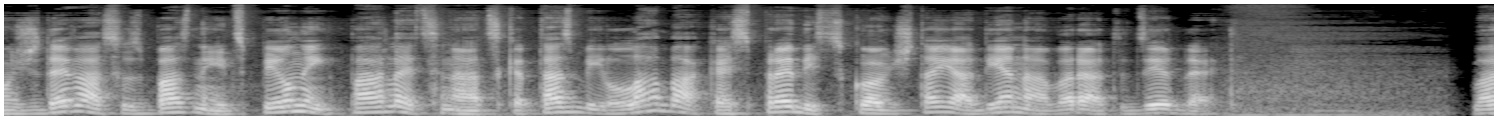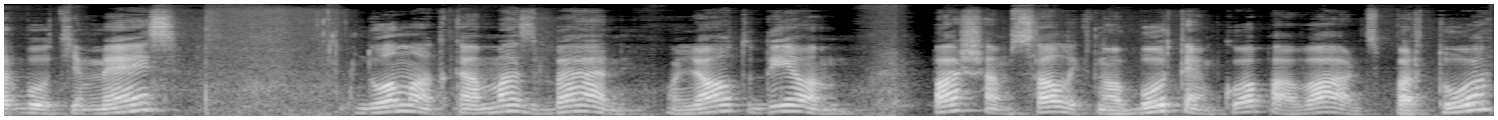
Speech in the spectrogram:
Viņš devās uz baznīcu pilnīgi pārliecināts, ka tas bija labākais predicis, ko viņš tajā dienā varētu dzirdēt. Varbūt, ja mēs domātu kā mazi bērni un ļautu Dievam pašam salikt no burtiem kopā vārdus par to,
